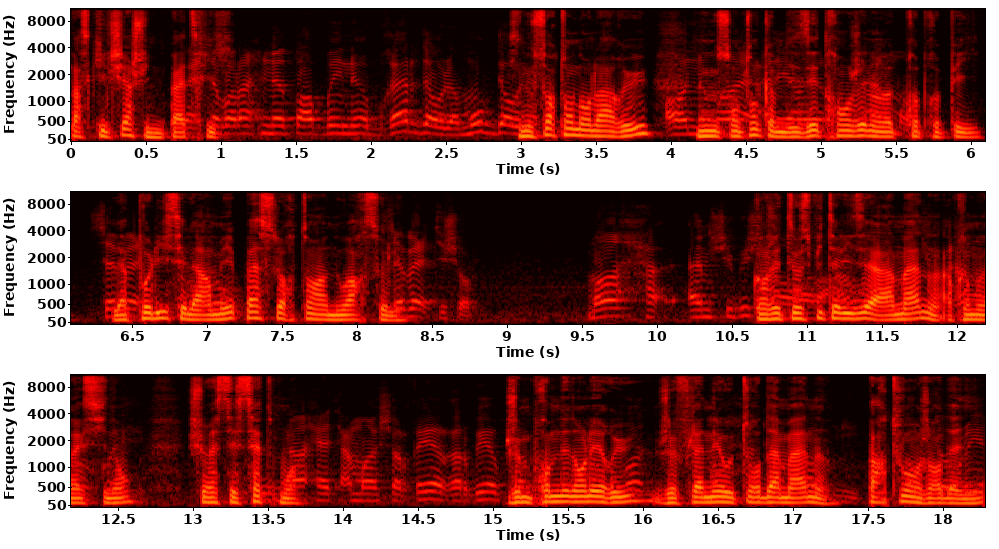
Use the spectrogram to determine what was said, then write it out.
Parce qu'ils cherchent une patrie. Si nous sortons dans la rue, nous nous sentons comme des étrangers dans notre propre pays. La police et l'armée passent leur temps à nous harceler. Quand j'étais hospitalisé à Amman après mon accident, je suis resté sept mois. Je me promenais dans les rues, je flânais autour d'Amman, partout en Jordanie,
